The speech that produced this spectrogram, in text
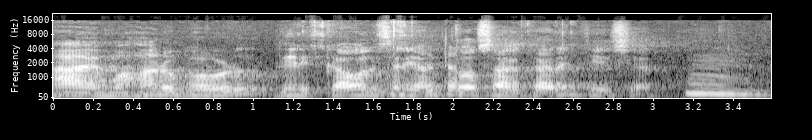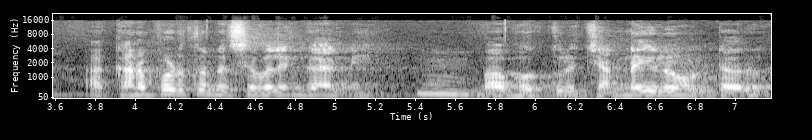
ఆ మహానుభావుడు దీనికి కావలసిన ఎంతో సహకారం చేశారు. ఆ కనపడుతున్న శివలింగాన్ని మా భక్తులు చెన్నైలో ఉంటారు.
